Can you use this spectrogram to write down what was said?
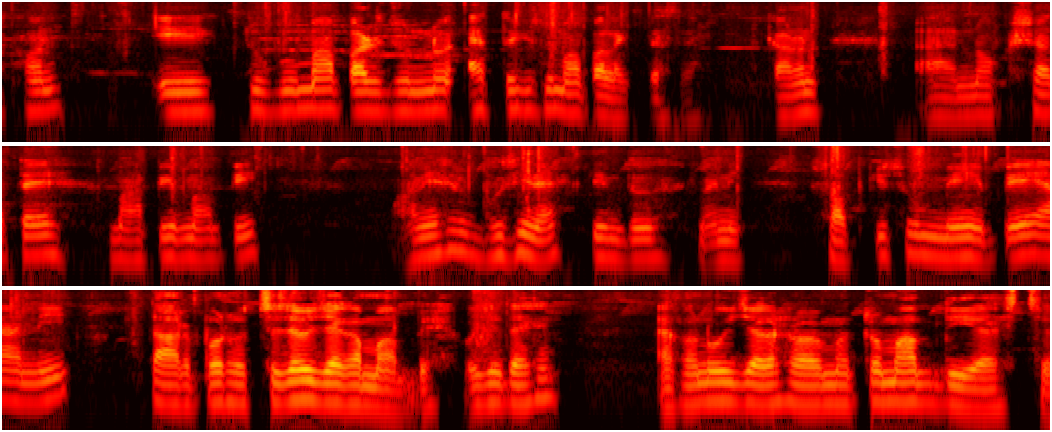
এখন এইটুকু মাপার জন্য এত কিছু মাপা লাগতেছে। কারণ নকশাতে মাপি মাপি, আমি আসলে বুঝি না, কিন্তু মানে সব কিছু মেপে আনি, তারপর হচ্ছে যে ওই জায়গা মাপবে। ওই যে দেখেন এখন ওই জায়গা সবাই মাত্র মাপ দিয়ে আসছে।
